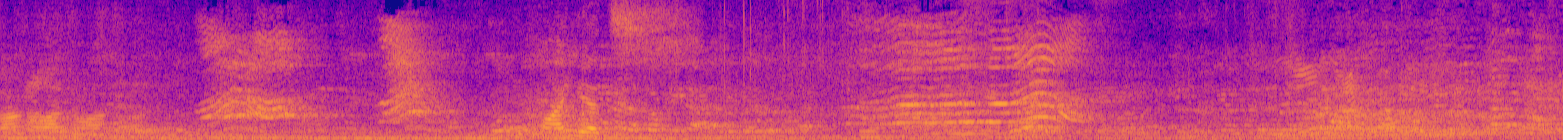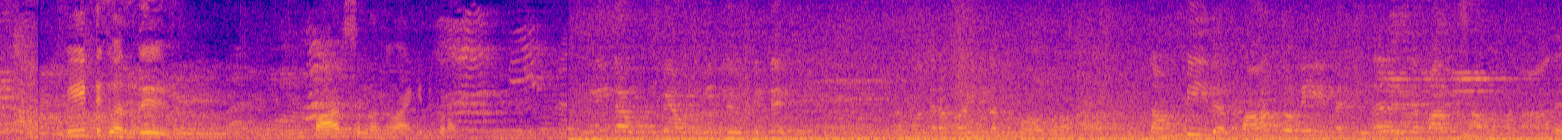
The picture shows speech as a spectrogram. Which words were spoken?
வாங்க வாங்க வாங்க. வாங்கியாச்சு. வீட்டுக்கு வந்து பார்சல் வந்து வாங்கிட்டு போகிறோம் வீட்டாக கொண்டு போய் அவங்க வீட்டில் விட்டுட்டு நம்ம வந்து நம்ம வீட்டுக்கு வந்து போக போகிறோம் தம்பி இதை பார்த்தோன்னே என்ன இதை இதை பார்த்து சாப்பிட மாட்டான். அதை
